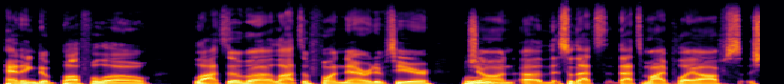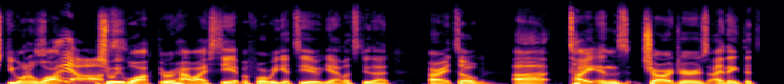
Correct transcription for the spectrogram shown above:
heading to Buffalo. Lots of uh, lots of fun narratives here. Sean, uh, th- so that's that's my playoffs. Do you want to walk? Playoffs? Should we walk through how I see it before we get to you? Yeah, let's do that. All right, so uh, Titans, Chargers. I think that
